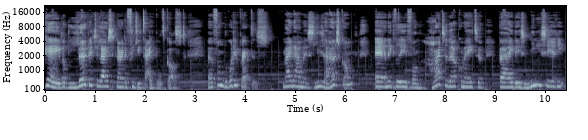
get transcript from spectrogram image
Hey, wat leuk dat je luistert naar de Vitaliteit Podcast uh, van The Body Practice. Mijn naam is Lisa Huiskamp en ik wil je van harte welkom heten bij deze miniserie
